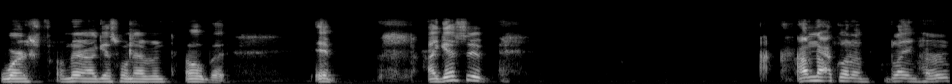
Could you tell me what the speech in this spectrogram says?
worse from there. I guess we'll never know, but it. I guess it. I'm not gonna blame her,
